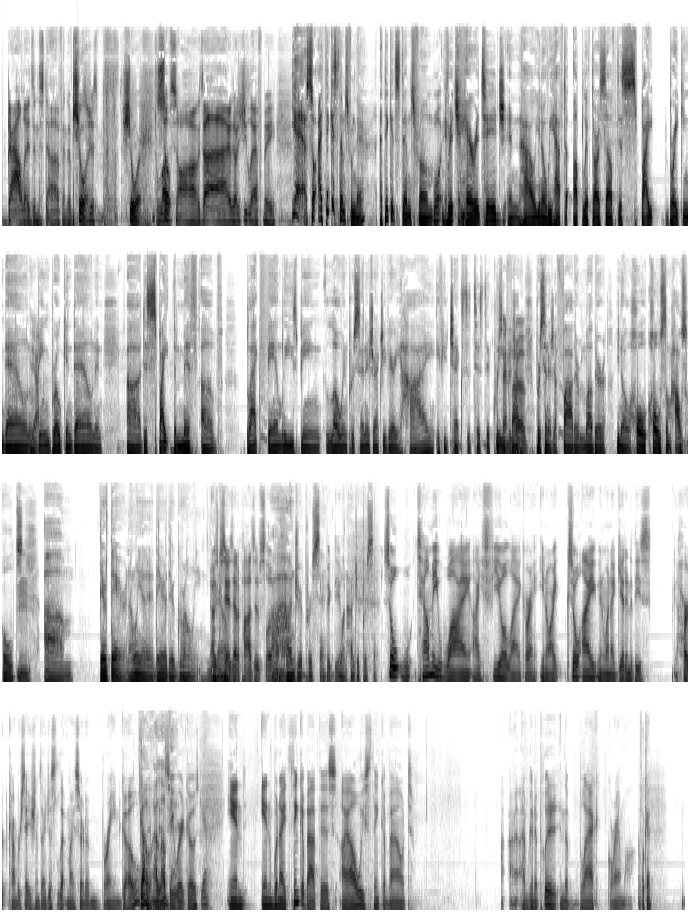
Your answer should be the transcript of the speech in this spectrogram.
ballads and stuff, and the Sure. just Sure. love So songs. Ah, she left me. yeah, so I think it stems from there. I think it stems from Well, and- rich and- heritage and how you know we have to uplift ourselves despite breaking down or Yeah. being broken down, and uh, despite the myth of black families being low in percentage, are actually very high if you check statistically. Percentage Father- of? percentage of father, mother, you know, whole, wholesome households. Mm. Um, they're there. Not only are they there, they're growing. I was going to say, is that a positive slope? A hundred percent, Big deal. one hundred percent. So w- tell me why I feel like, or I, you know, I, so I, you know, when I get into these heart conversations, I just let my sort of brain go. Go. and- I and love see that. where it goes. Yeah. And, and when I think about this, I always think about, I, I'm going to put it in the black grandma. Okay.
